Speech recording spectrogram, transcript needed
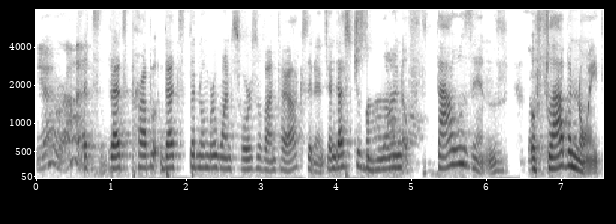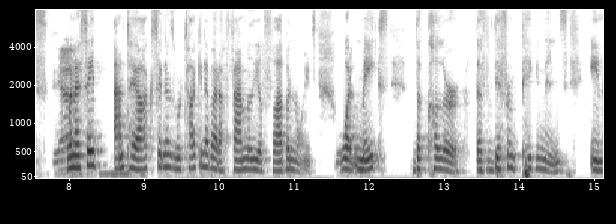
yeah, right. That's that's probably that's the number one source of antioxidants, and that's just wow. one of thousands of flavonoids. Yeah. When I say antioxidants, we're talking about a family of flavonoids. What makes the color, the different pigments in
